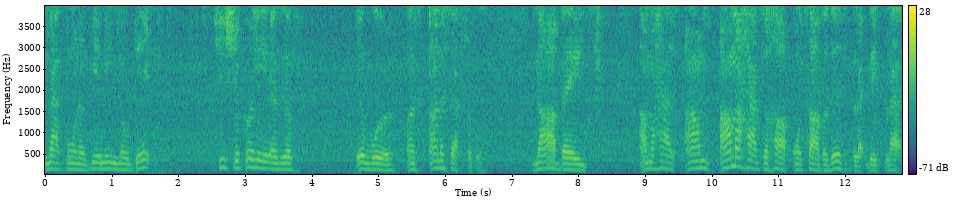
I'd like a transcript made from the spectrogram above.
not going to give me no dick? She shook her head as if it were un unacceptable. Nah, babes. I'ma have I'm I'ma have to hop on top of this black big black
